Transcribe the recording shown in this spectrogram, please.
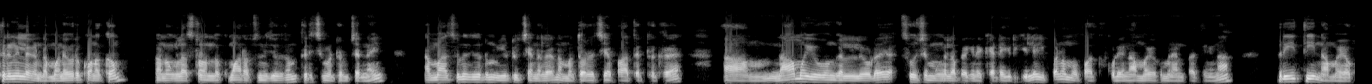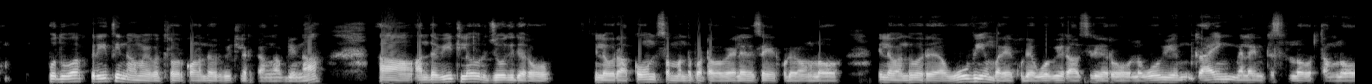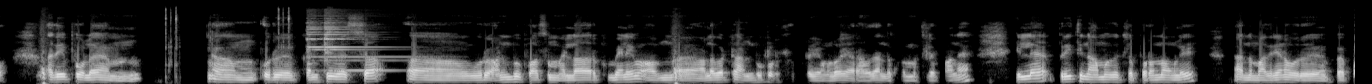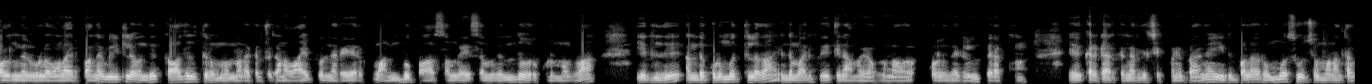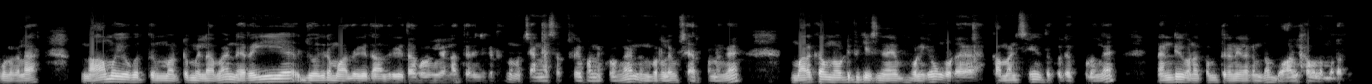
திருநீலகண்டம் அனைவருக்கும் வணக்கம். நான் உங்கள் அஸ்டம் வந்த குமார் அஸ்வினி ஜோதிடம் திருச்சி மற்றும் சென்னை. நம்ம அஸ்வினி ஜோதிடம் யூடியூப் சேனலை நம்ம தொடர்ச்சியாக பார்த்துட்டு இருக்கிற நாம யோகங்களோட சூட்சமங்கள் அப்படிங்கிற கேட்டகிரிக்கையில் இப்போ நம்ம பார்க்கக்கூடிய நாம யோகம் என்னன்னு பார்த்தீங்கன்னா பிரீத்தி நாமயோகம் பொதுவாக பிரீத்தி நாமயோகத்தில் ஒரு குழந்தை ஒரு வீட்டில் இருக்காங்க அப்படின்னா அந்த வீட்டில் ஒரு ஜோதிடரோ இல்லை ஒரு அக்கௌண்ட் சம்மந்தப்பட்ட வேலையில் செய்யக்கூடியவங்களோ இல்லை வந்து ஒரு ஓவியம் வரையக்கூடிய ஓவியர் ஆசிரியரோ இல்லை ஓவியம் டிராயிங் மேலே இன்ட்ரெஸ்ட் உள்ள ஒருத்தவங்களோ அதே போல் ஒரு கண்டினியூஸாக ஒரு அன்பு பாசம் எல்லாருக்கும் மேலேயும் அவங்க அளவற்ற அன்பு கொடுக்கக்கூடியவங்களோ யாராவது அந்த குடும்பத்தில் இருப்பாங்க. இல்லை பிரீத்தி நாமகத்தில் பிறந்தவங்களே அந்த மாதிரியான ஒரு பலன்கள் உள்ளவங்களாம் இருப்பாங்க. வீட்டில் வந்து காதல் திருமணம் நடக்கிறதுக்கான வாய்ப்பு நிறைய இருக்கும். அன்பு பாசம் நேசம் மிகுந்த ஒரு குடும்பமாக இருந்து அந்த குடும்பத்தில் தான் இந்த மாதிரி பிரீத்தி நாமயோகம் குழந்தைகள் பிறக்கும். இது கரெக்டாக இருக்குங்கிறத செக் பண்ணி பாருங்க. இது போல ரொம்ப சூட்சமான தகவல்களை நாம யோகத்தில் மட்டும் இல்லாமல் நிறைய ஜோதிட மாதிரி தாந்திரிக தகவல்கள் எல்லாம் தெரிஞ்சுக்கிறதுக்கு நம்ம சேனலை சப்ஸ்கிரைப் பண்ணிக்கோங்க. நண்பர்களையும் ஷேர் பண்ணுங்கள் மறக்காம நோட்டிஃபிகேஷன் எனேபிள் பண்ணிக்கோ உங்களோட கமெண்ட்ஸையும் இதுக்கு கொடுங்க. நன்றி வணக்கம். திருநீலகண்டம். வாழ்க வளமுடன்.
